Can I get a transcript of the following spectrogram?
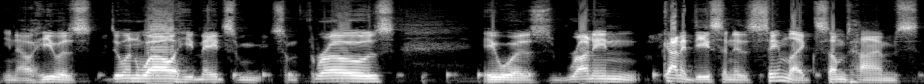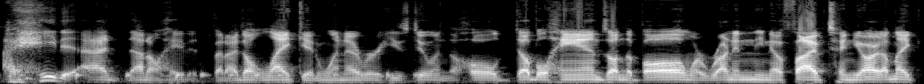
You know, he was doing well, he made some, some throws he was running kind of decent. It seemed like sometimes I hate it. I, I don't hate it, but I don't like it whenever he's doing the whole double hands on the ball and we're running, you know, five, 10 yards. I'm like,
